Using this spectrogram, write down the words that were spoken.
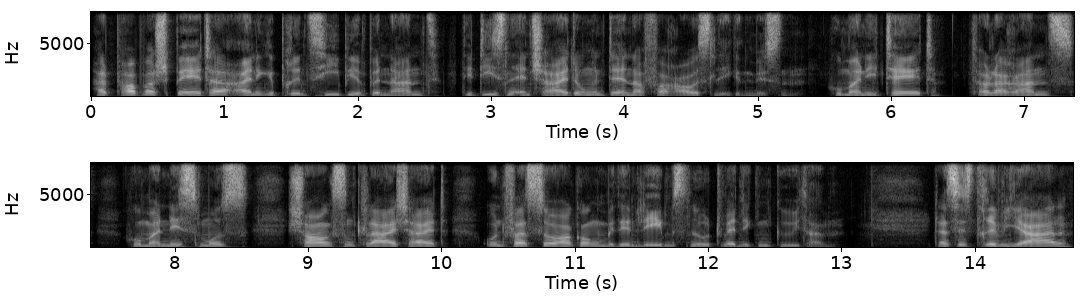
hat Popper später einige Prinzipien benannt, die diesen Entscheidungen dennoch vorausliegen müssen. Humanität, Toleranz, Humanismus, Chancengleichheit und Versorgung mit den lebensnotwendigen Gütern. Das ist trivial,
